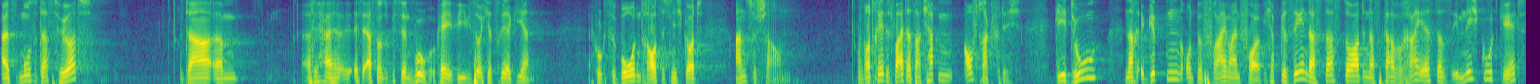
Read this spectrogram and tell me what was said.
als Mose das hört, da ähm, ist er erstmal so ein bisschen, huh, okay, wie, wie soll ich jetzt reagieren? Er guckt zu Boden, traut sich nicht, Gott anzuschauen. Und Gott redet weiter, sagt, ich habe einen Auftrag für dich. Geh du nach Ägypten und befreie mein Volk. Ich habe gesehen, dass das dort in der Sklaverei ist, dass es ihm nicht gut geht.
